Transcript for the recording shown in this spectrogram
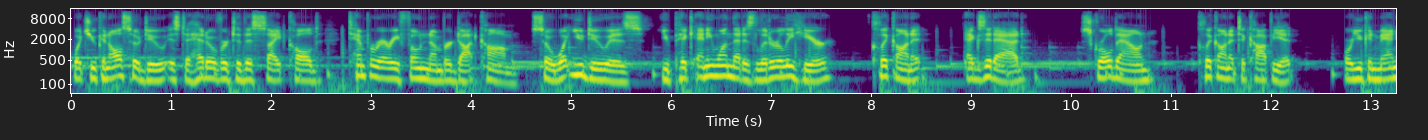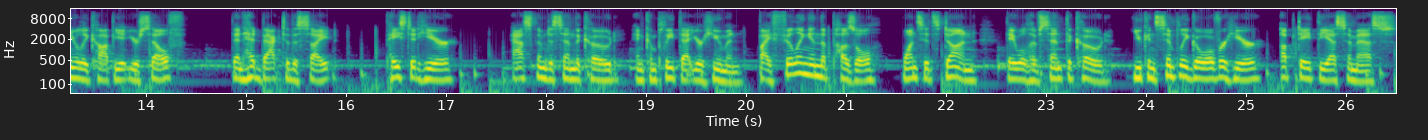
what you can also do is to head over to this site called temporaryphonenumber.com. So what you do is you pick anyone that is literally here, click on it, exit ad, scroll down, click on it to copy it, or you can manually copy it yourself, then head back to the site, paste it here, ask them to send the code, and complete that you're human. By filling in the puzzle, once it's done, they will have sent the code. You can simply go over here, update the SMS,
